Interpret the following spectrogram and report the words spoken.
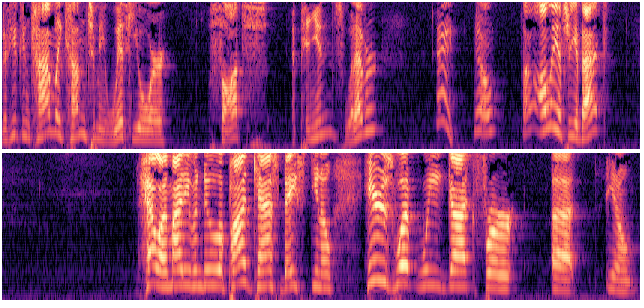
But if you can calmly come to me with your thoughts, opinions, whatever, hey, you know, I'll answer you back. Hell, I might even do a podcast based, you know, here's what we got for, uh, you know,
